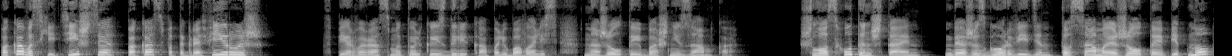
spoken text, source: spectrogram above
пока восхитишься, пока сфотографируешь. В первый раз мы только издалека полюбовались на желтые башни замка. Шлосс Хутенштайн даже с гор виден, то самое желтое пятно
